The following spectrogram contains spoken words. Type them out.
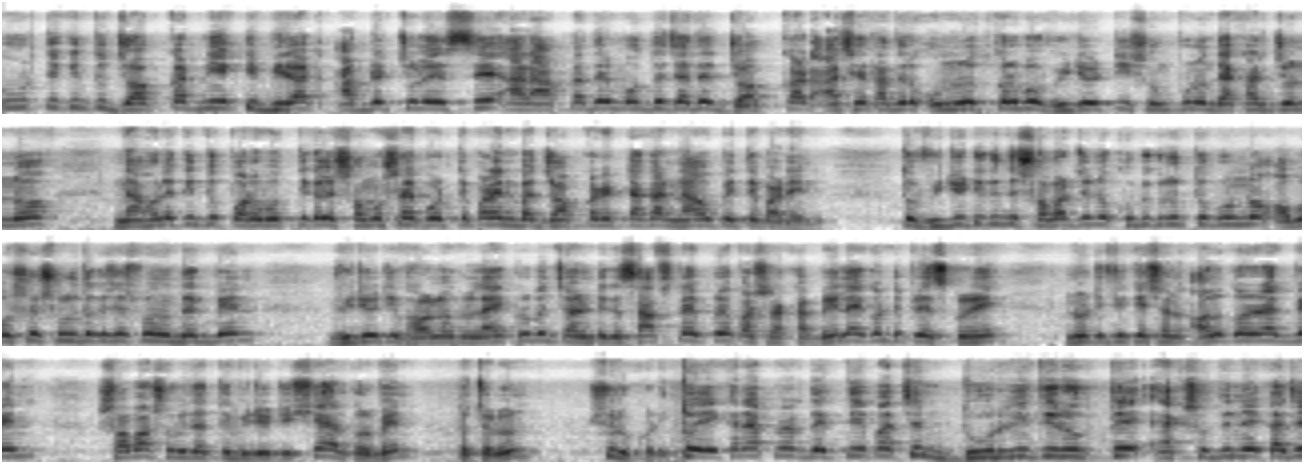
মুহূর্তে কিন্তু জব কার্ড নিয়ে একটি বিরাট আপডেট চলে এসেছে। আর আপনাদের মধ্যে যাদের জব কার্ড আছে, তাদের অনুরোধ করব ভিডিওটি সম্পূর্ণ দেখার জন্য। না হলে কিন্তু পরবর্তীকালে সমস্যায় পড়তে পারেন বা জব কার্ডের টাকা নাও পেতে পারেন। তো ভিডিওটি কিন্তু সবার জন্য খুবই গুরুত্বপূর্ণ। অবশ্যই শুরু থেকে শেষ পর্যন্ত দেখবেন। ভিডিওটি ভালো লাগলে লাইক করবেন চ্যানেলটিকে সাবস্ক্রাইব করে পাশে রাখা বেল আইকনটি প্রেস করে নোটিফিকেশন অল করে রাখবেন। সবার সুবিধার্থে ভিডিওটি শেয়ার করবেন। তো চলুন শুরু করি। তো এখানে আপনারা দেখতেই পাচ্ছেন, দুর্নীতি রুখতে একশো দিনের কাজে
